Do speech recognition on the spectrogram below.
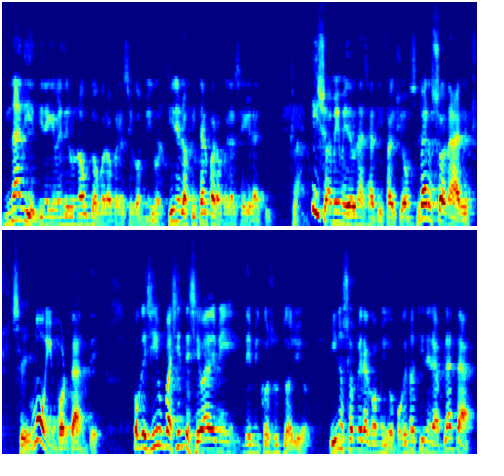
Nadie tiene que vender un auto para operarse conmigo. Tiene el hospital para operarse gratis. Eso a mí me da una satisfacción personal muy importante. Porque si un paciente se va de mi, de mi consultorio y no se opera conmigo porque no tiene la plata,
